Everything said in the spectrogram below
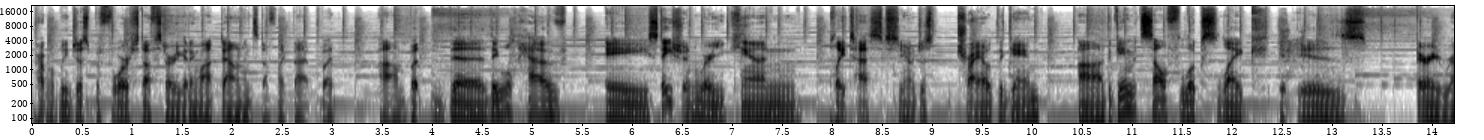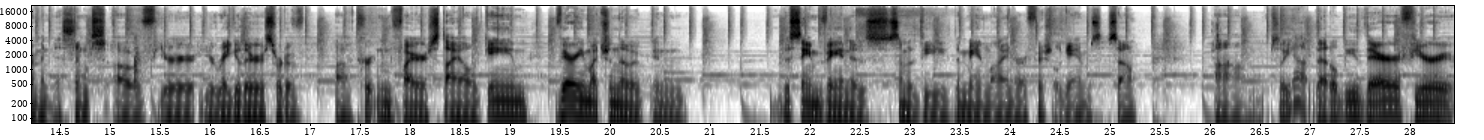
probably just before stuff started getting locked down and stuff like that. But um, but the they will have a station where you can play test, you know, just try out the game. Uh, the game itself looks like it is very reminiscent of your your regular sort of uh, curtain fire style game, very much in the in the same vein as some of the the mainline or official games. So. Um, so yeah, that'll be there if you're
